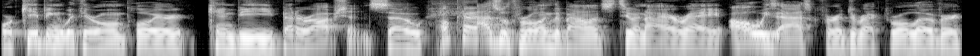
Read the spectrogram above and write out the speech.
or keeping it with your own employer can be better options. So, okay. as with rolling the balance to an IRA, always ask for a direct rollover.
